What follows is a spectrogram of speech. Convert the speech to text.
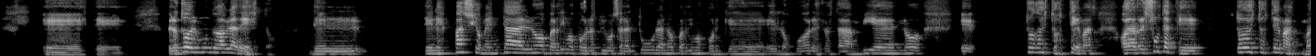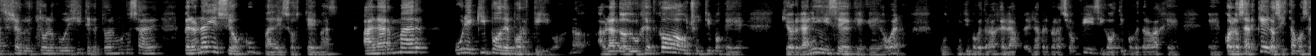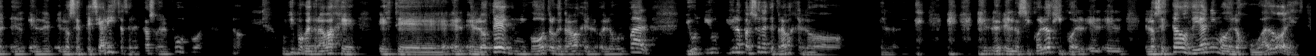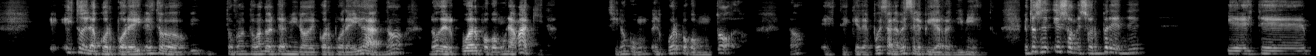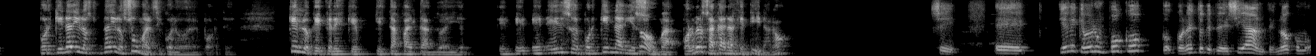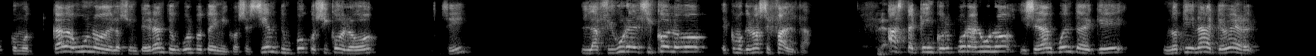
Este, pero todo el mundo habla de esto, del, espacio mental, no perdimos porque no estuvimos a la altura, no perdimos porque eh, los jugadores no estaban bien, no, eh, todos estos temas. Ahora resulta que todos estos temas, más allá de todo lo que vos dijiste, que todo el mundo sabe, pero nadie se ocupa de esos temas al armar un equipo deportivo, ¿no? Hablando de un head coach, un tipo que, que organice, que, bueno, un, tipo que trabaje en la, preparación física, un tipo que trabaje eh, con los arqueros, si estamos en, los especialistas en el caso del fútbol, ¿no? un tipo que trabaje este, en, lo técnico, otro que trabaje en lo, lo grupal, y, un, una persona que trabaje en lo, en, lo psicológico, en, los estados de ánimo de los jugadores. Esto de la corporeidad, esto tomando el término de corporeidad, ¿no? no del cuerpo como una máquina, sino como el cuerpo como un todo, ¿no? este, que después a la vez se le pide rendimiento. Entonces, eso me sorprende, este, porque nadie lo, nadie lo suma al psicólogo de deporte. ¿Qué es lo que crees que, que está faltando ahí? En, en, en, eso de por qué nadie no. suma, por lo menos acá en Argentina, ¿no? Sí. Eh, tiene que ver un poco con, con, esto que te decía antes, ¿no? Como, como cada uno de los integrantes de un cuerpo técnico se siente un poco psicólogo, ¿sí? La figura del psicólogo es como que no hace falta. Claro. Hasta que incorporan uno y se dan cuenta de que no tiene nada que ver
